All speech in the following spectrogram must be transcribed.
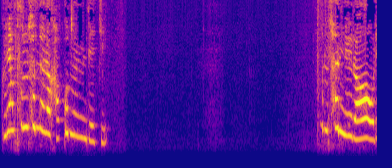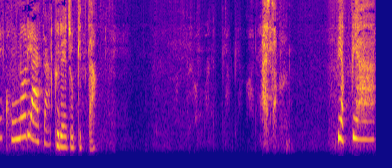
그냥 풍선으로 갖고 놀면 되지. 풍선으로 우리 공놀이 하자. 그래, 좋겠다. 알았어. 삐약삐약.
